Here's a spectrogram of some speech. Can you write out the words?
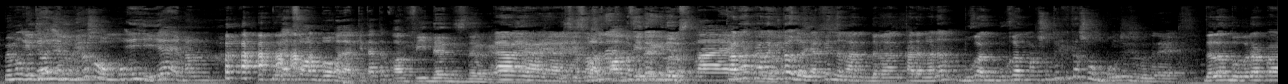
Memang itu hidup kita sombong. iya emang bukan sombong lah kita tuh confidence tuh kan Ah, iya, iya, This iya. is what confidence looks like karena gitu karena loh. kita udah yakin dengan dengan kadang-kadang bukan bukan maksudnya kita sombong sih sebenarnya dalam beberapa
